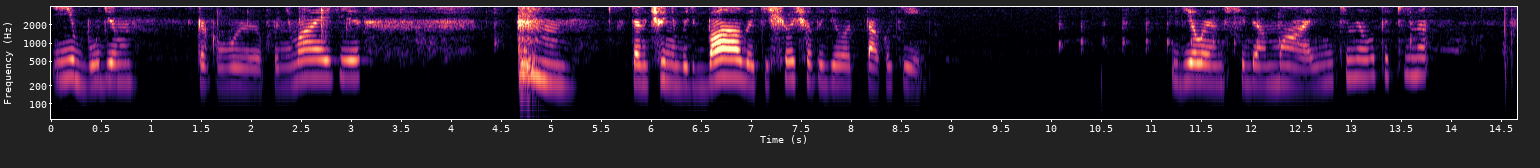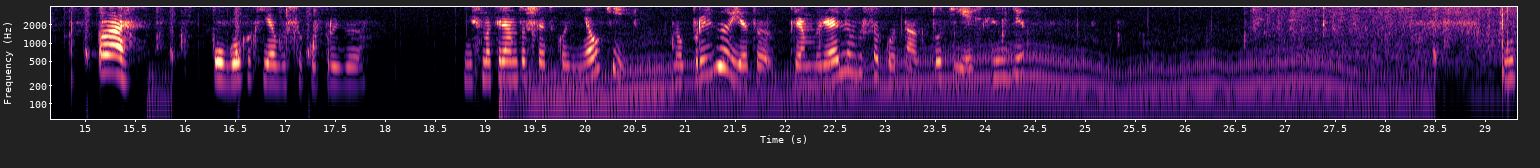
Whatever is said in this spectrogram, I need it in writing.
И будем, как вы понимаете, там что-нибудь багать, еще что-то делать. Так, окей. Делаем себя маленькими вот такими. А! Ого, как я высоко прыгаю. Несмотря на то, что я такой мелкий, но прыгаю я-то прям реально высоко. Так, тут есть люди. Тут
